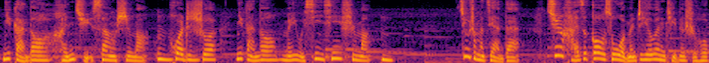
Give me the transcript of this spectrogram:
你感到很沮丧是吗？嗯或者是说你感到没有信心是吗？嗯，就这么简单。其实孩子告诉我们这些问题的时候，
